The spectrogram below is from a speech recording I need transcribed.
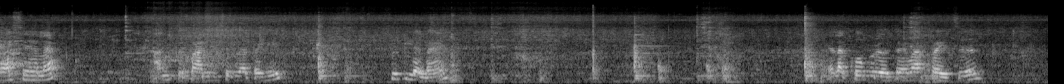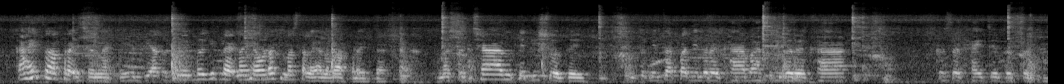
असं ह्याला आमचं पाणी सगळं आता हे सुटलेलं आहे. याला खोबरं काय वापरायचं. काहीच वापरायचं नाही. हे आता तुम्ही बघितलंय ना एवढाच मसाला ह्याला वापरायचा. मस्त छान ते डिश होते. तुम्ही चपाती बरं खा भाकरी बरं खा. कसं खायचे तसं खा.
